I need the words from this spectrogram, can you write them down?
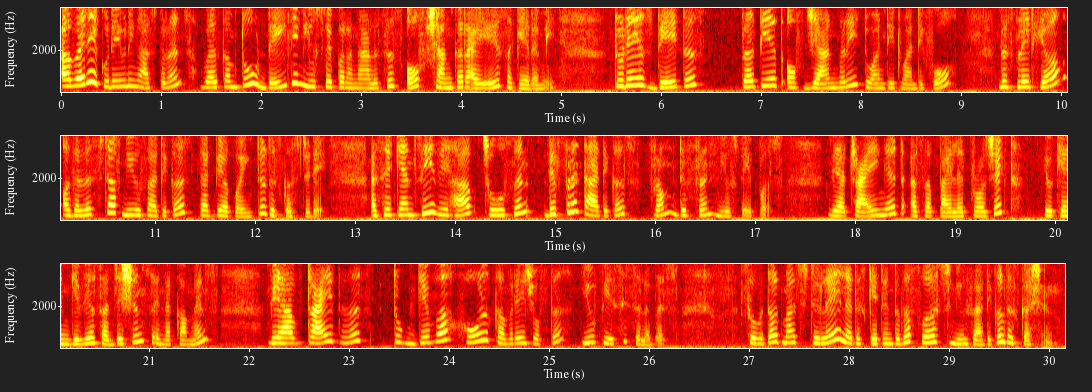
A very good evening, aspirants. Welcome to daily newspaper analysis of Shankar IAS Academy. Today's date is 30th of January 2024. Displayed here are the list of news articles that we are going to discuss today. As you can see, we have chosen different articles from different newspapers. We are trying it as a pilot project. You can give your suggestions in the comments. We have tried this to give a whole coverage of the UPSC syllabus. So without much delay, let us get into the first news article discussion.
